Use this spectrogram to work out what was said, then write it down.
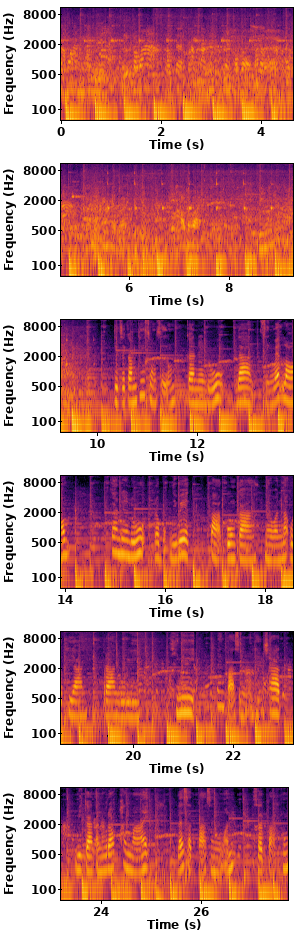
ตามภาพนี้ได้เลยเพราะว่าเราจะทำตามที่เพื่อนเขาบอกว่าเราจะทำอะไรบ้างเอาจังหวะกิจกรรมที่ส่งเสริมการเรียนรู้ ด้านสิ่งแวดล้อม การเรียนรู้ระบบนิเวศ ป่าโกงกลางในวันณอุทยาน ปราณบุรี ที่นี่เป็นป่าสงวนแห่งชาติ มีการอนุรักษ์พันธุ์ไม้ และสัตว์ป่าสงวน สัตว์ป่าคุ้ม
